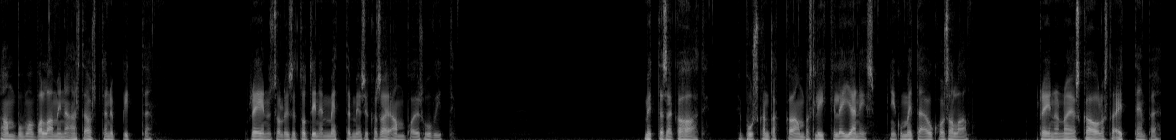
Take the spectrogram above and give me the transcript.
Ampuman valaminahan sitä olisi pitänyt pitää. Reinus oli se totinen mettämies, joka sai ampua, jos huvitti. Mettäsä kahahti ja puskan takkaa ampas liikkeelle jänis, niin kuin metäuko salama. Reino nojas kaulasta eteenpäin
